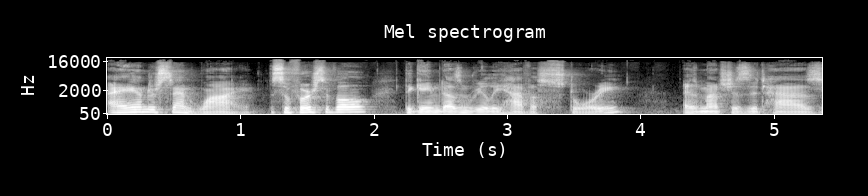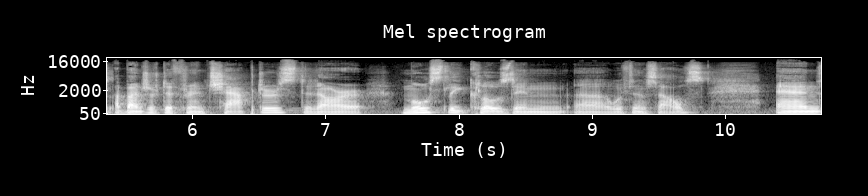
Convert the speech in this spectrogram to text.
I understand why. So, first of all, the game doesn't really have a story as much as it has a bunch of different chapters that are mostly closed in uh, with themselves. And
